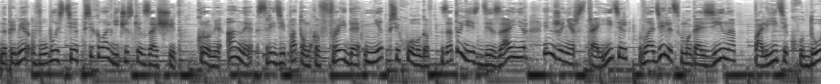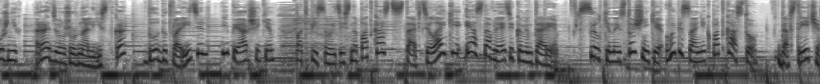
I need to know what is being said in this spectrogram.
например, в области психологических защит. Кроме Анны, среди потомков Фрейда нет психологов, зато есть дизайнер, инженер-строитель, владелец магазина, политик, художник, радиожурналистка, благотворитель и пиарщики. Подписывайтесь на подкаст, ставьте лайки и оставляйте комментарии. Ссылки на источники в описании к подкасту. До встречи!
